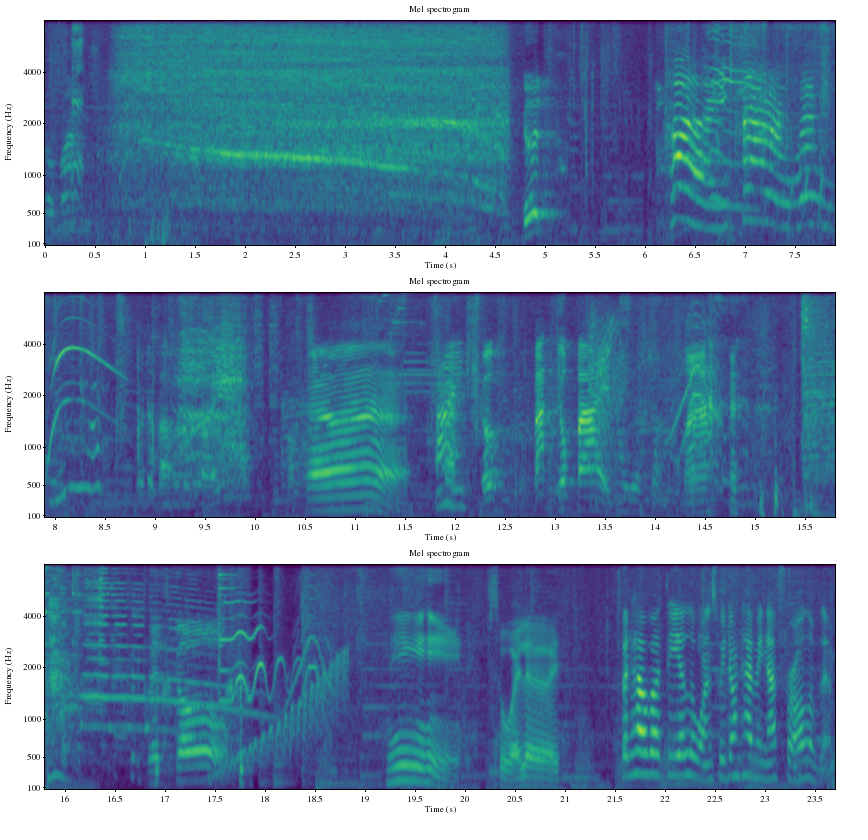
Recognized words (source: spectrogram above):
so much. good ข้างข้างมัน What about on the side อ่าไปยกปักยกไปมา let's go นี่ สวยเลย But how about the yellow ones? We don't have enough for all of them.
